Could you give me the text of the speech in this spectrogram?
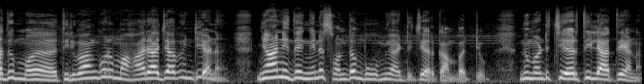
അത് തിരുവാങ്കൂർ മഹാരാജാവിന്റെയാണ് ഞാനിതെങ്ങനെ സ്വന്തം ഭൂമിയായിട്ട് ചേർക്കാൻ പറ്റും? എന്നും വേണ്ടി ചേർത്തില്ലാത്തതാണ്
